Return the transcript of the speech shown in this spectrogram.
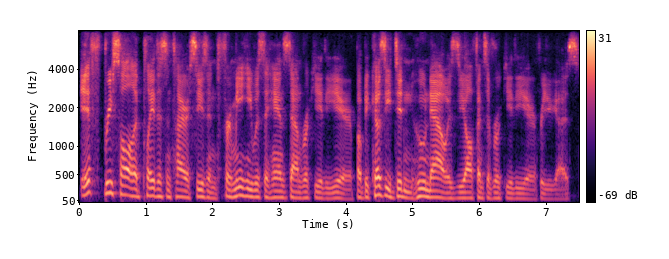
if Breece Hall had played this entire season, for me, he was the hands down rookie of the year. But because he didn't, who now is the offensive rookie of the year for you guys?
